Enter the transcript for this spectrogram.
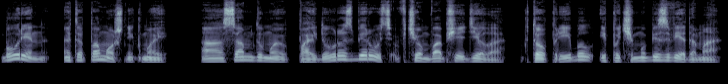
Бурин — это помощник мой. А сам думаю, пойду разберусь, в чем вообще дело, кто прибыл и почему без ведома.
